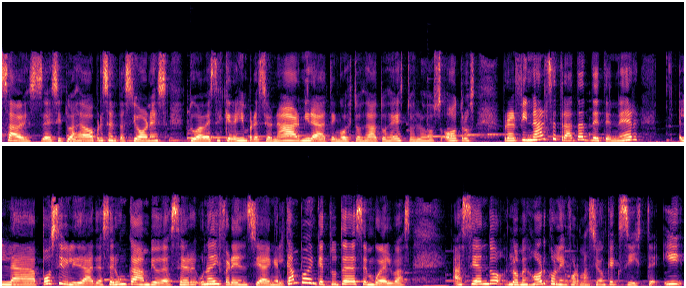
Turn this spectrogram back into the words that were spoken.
sabes, eh, si tú has dado presentaciones, tú a veces quieres impresionar, mira, tengo estos datos, estos, los otros, pero al final se trata de tener la posibilidad de hacer un cambio, de hacer una diferencia en el campo en que tú te desenvuelvas haciendo lo mejor con la información que existe y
